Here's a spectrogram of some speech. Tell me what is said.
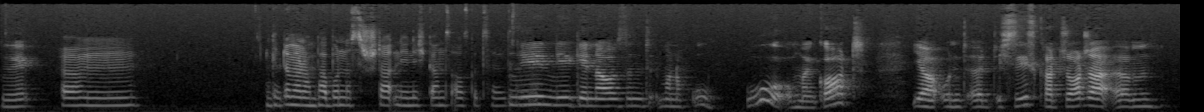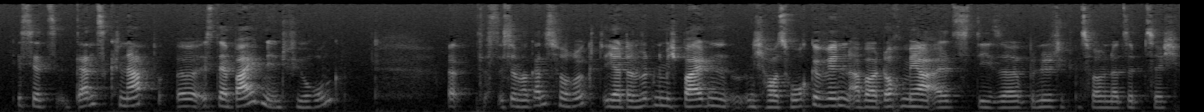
Nee. ähm, gibt immer noch ein paar Bundesstaaten, die nicht ganz ausgezählt sind. Nee, nee, genau, sind immer noch. Uh, uh, oh mein Gott. Ja, und äh, ich sehe es gerade, Georgia ähm, ist jetzt ganz knapp, äh, ist der Biden in Führung. Äh, das ist immer ganz verrückt. Ja, dann wird nämlich Biden nicht haushoch gewinnen, aber doch mehr als diese benötigten 270.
